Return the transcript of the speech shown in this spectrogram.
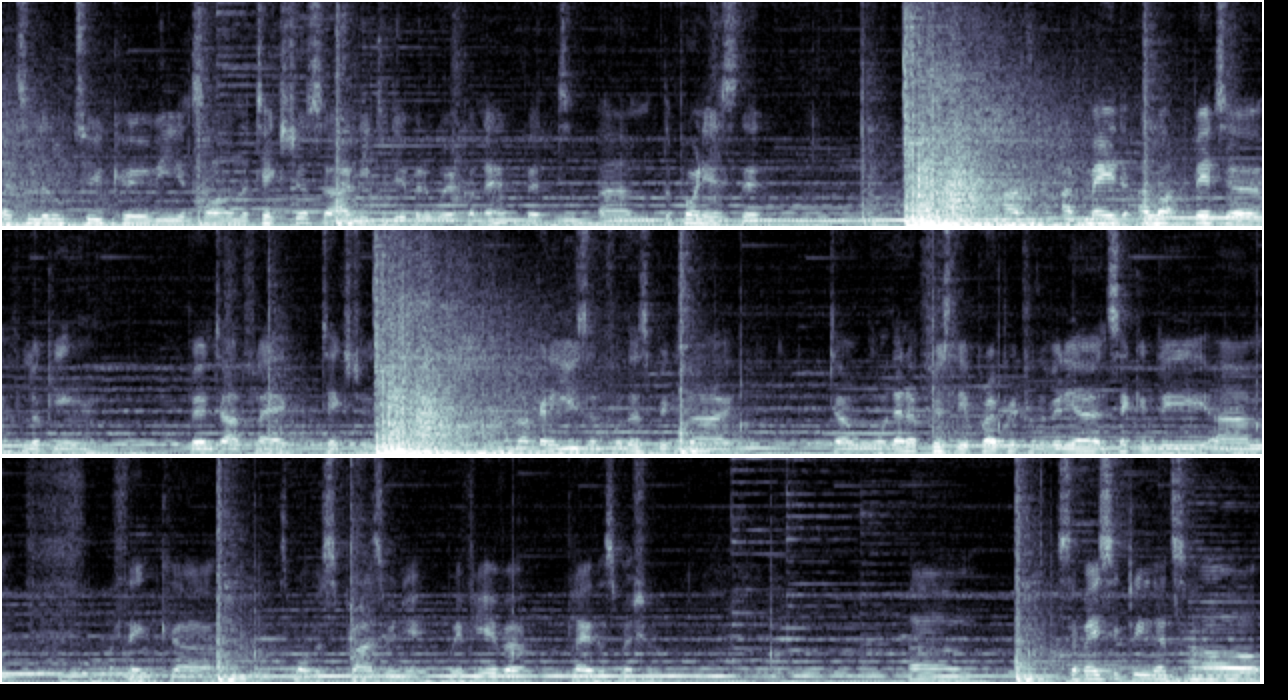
it's a little too curvy and so on the texture, so I need to do a bit of work on that. But um, the point is that I've, I've made a lot better looking burnt out flag textures. I'm not going to use them for this because I don't they're not firstly appropriate for the video, and secondly, um, I think uh, it's more of a surprise when you if you ever play this mission. So basically, that's how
